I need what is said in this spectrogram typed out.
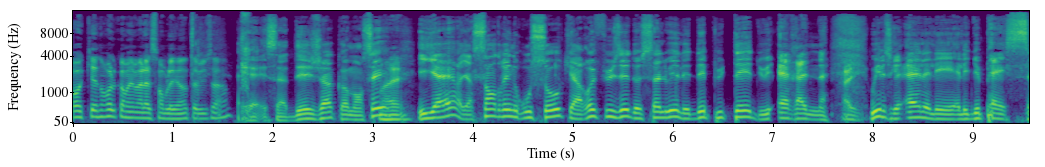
rock'n'roll quand même à l'Assemblée, hein, t'as vu ça? Et ça a déjà commencé. Ouais. Hier, il y a Sandrine Rousseau qui a refusé de saluer les députés du RN. Aïe. Oui, parce qu'elle, elle est, elle est du PES.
